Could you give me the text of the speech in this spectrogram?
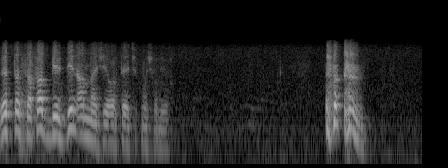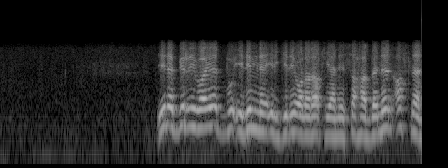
Ve da sakat bir din anlayışı ortaya çıkmış oluyor. Yine bir rivayet bu ilimle ilgili olarak yani sahabenin aslen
